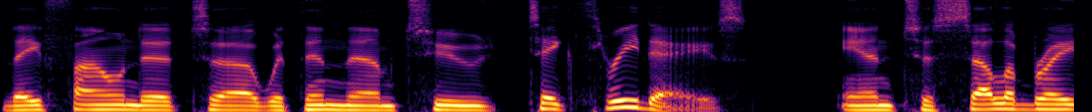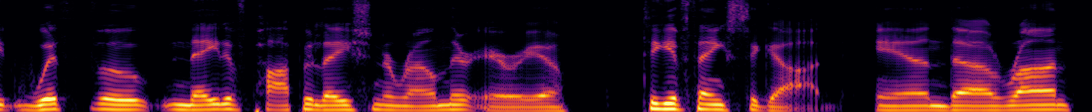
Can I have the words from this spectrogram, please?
they found it uh, within them to take three days and to celebrate with the native population around their area to give thanks to God. And uh, Ron,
